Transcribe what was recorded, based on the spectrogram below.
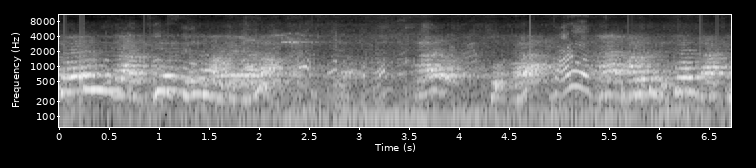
কোন রাজ্যের সিনেমা জানো ভারত, ভারতের কোন রাজ্য?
